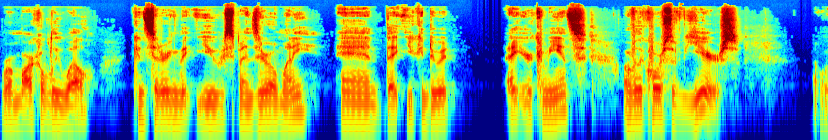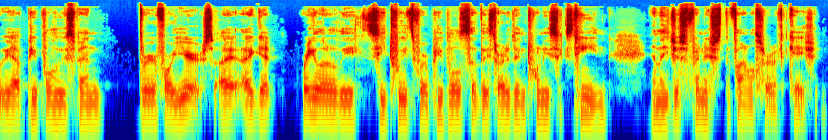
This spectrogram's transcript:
remarkably well considering that you spend zero money and that you can do it at your convenience over the course of years. We have people who spend three or four years. I, I get regularly see tweets where people said they started in 2016 and they just finished the final certification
